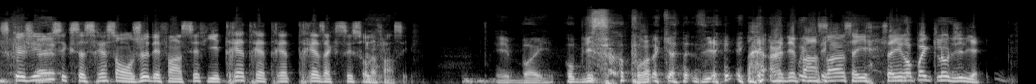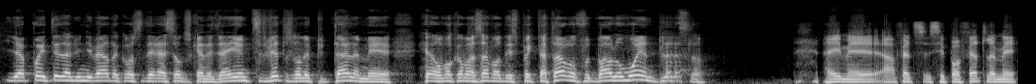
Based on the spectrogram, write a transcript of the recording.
Ce que j'ai lu, euh, c'est que ce serait son jeu défensif. Il est très, très, très, très axé sur l'offensive. Et eh boy, oublie ça pour le Canadien. Un défenseur, ça, ça ira pas avec Claude Julien il n'a pas été dans l'univers de considération du Canadien. Il y a une petite vite parce qu'on n'a plus de temps, mais on va commencer à avoir des spectateurs au football. Au moins, il y a une place. Là. Hey, mais en fait, c'est pas fait, là, mais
